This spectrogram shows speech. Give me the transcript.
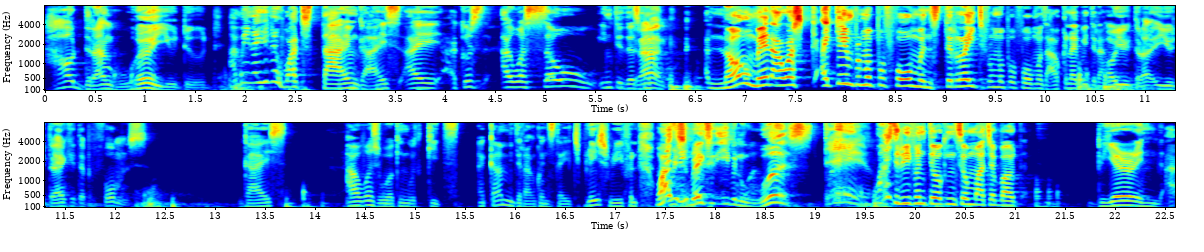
how drunk were you, dude? I mean I didn't watch time, guys. I because I was so into this. Drunk. No man, I was I came from a performance straight from a performance. How can I be drunk? Oh, you dra- you drank at the performance. Guys, I was working with kids. I can't be drunk on stage. Please Reefan. Why is Which Revan- makes it even worse. Damn. why is Revan talking so much about beer and uh,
